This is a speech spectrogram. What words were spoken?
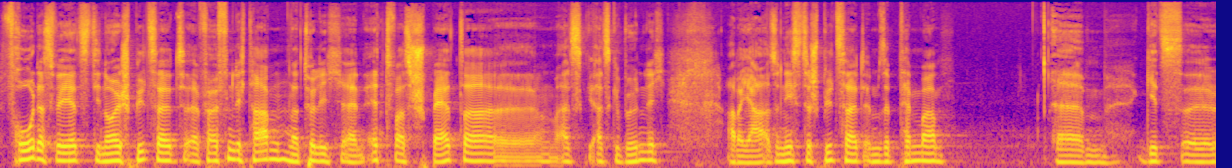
froh, dass wir jetzt die neue Spielzeit äh, veröffentlicht haben. Natürlich äh, etwas später äh, als, als gewöhnlich. Aber ja, also nächste Spielzeit im September ähm, geht's, äh,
